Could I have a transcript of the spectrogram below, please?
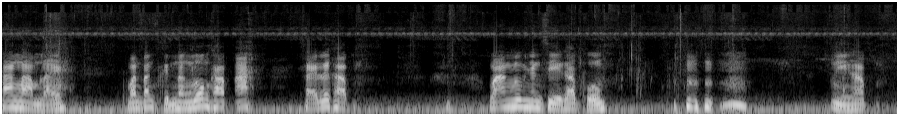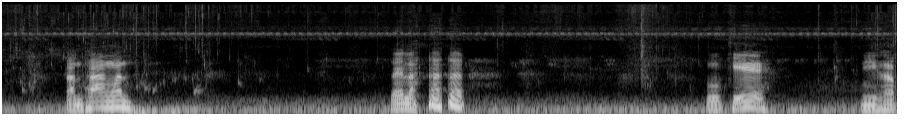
ทางน้ำไหล มันตั้งขึ้นทางลงครับอะใส่เลยครับวางลงยังสี่ครับ ผม นี่ครับตันทางมันได้ละ โอเค นี่ครับ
